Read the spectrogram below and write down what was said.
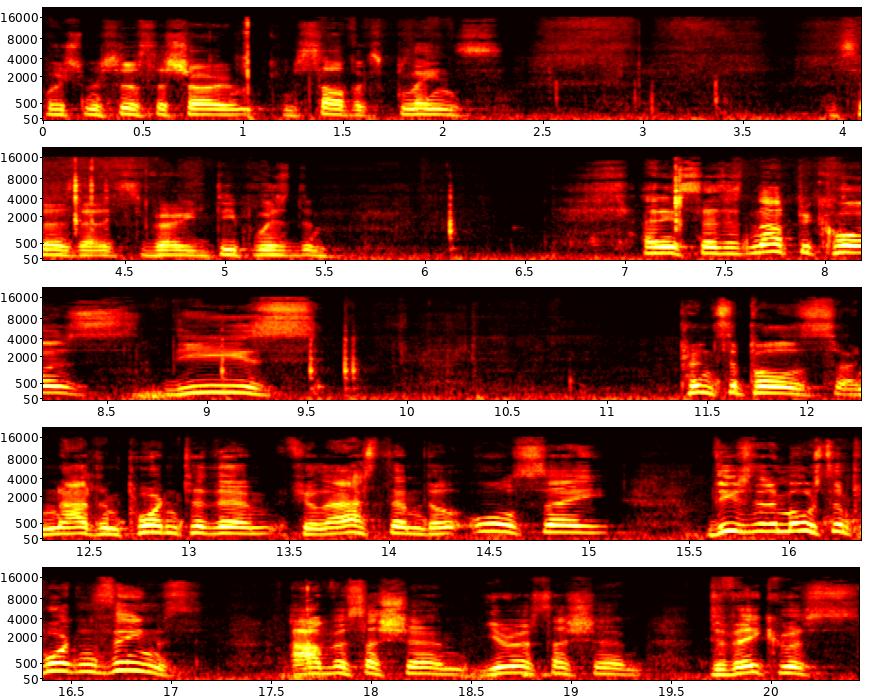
which Mesilas Yesharim himself explains. He says that it's very deep wisdom. And he says it's not because these principles are not important to them. If you'll ask them, they'll all say, these are the most important things. Avos Hashem, Yiras Hashem, Devekus.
